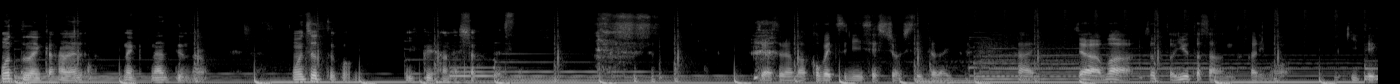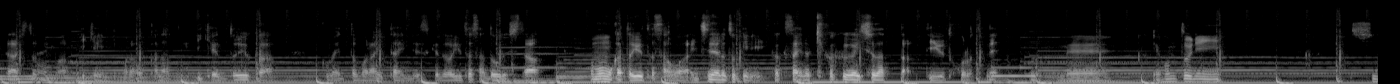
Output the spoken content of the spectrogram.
もっとなんか話、なんかなんて言うんだろう。もうちょっとこう、ゆっくり話したかったですね。じゃあそれはまあ個別にセッションしていただいて。はい。じゃあまあちょっとゆうたさんとかにも聞いていた人にも意見もらおうかなと、意見というかコメントもらいたいんですけど、ゆうたさんどうでした？桃香とゆうたさんは1年の時に学祭の企画が一緒だったっていうところですね。そうですね。いや、本当に、し、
